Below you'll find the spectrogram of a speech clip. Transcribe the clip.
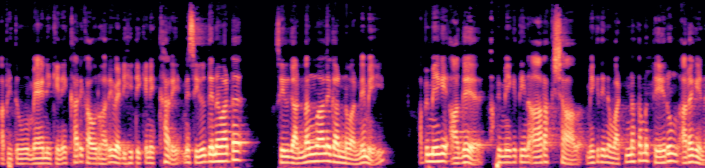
අපි හිතමු මෑණි කෙනෙක් හරි කවුරු හරි වැඩිහිටි කෙනෙක් හරි මේ සිල් දෙනවට සිල් ගණ්ණන් වාලේ ගන්නව නෙමෙයි. අපි මේකේ අගය අපි මේකේ තියෙන ආරක්ෂාව මේකේ තියෙන වටිනකම තේරුම් අරගෙන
